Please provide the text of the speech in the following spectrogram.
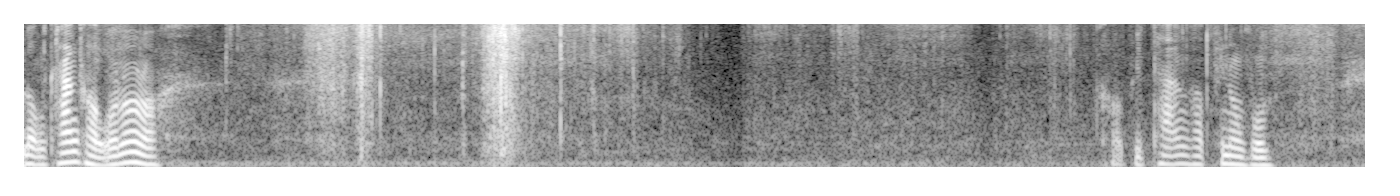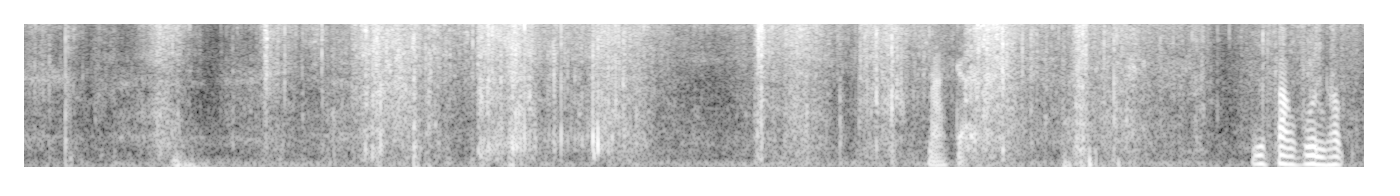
ลงทางเขาบ่เนาะเนาะเขาผิดทางครับพี่น้องผมน่าจะอยู่ฝั่งพุ่นครับ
